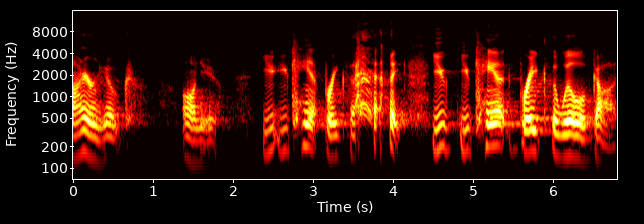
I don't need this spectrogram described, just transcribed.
iron yoke on you. You, you can't break that. like, you, you can't break the will of God.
